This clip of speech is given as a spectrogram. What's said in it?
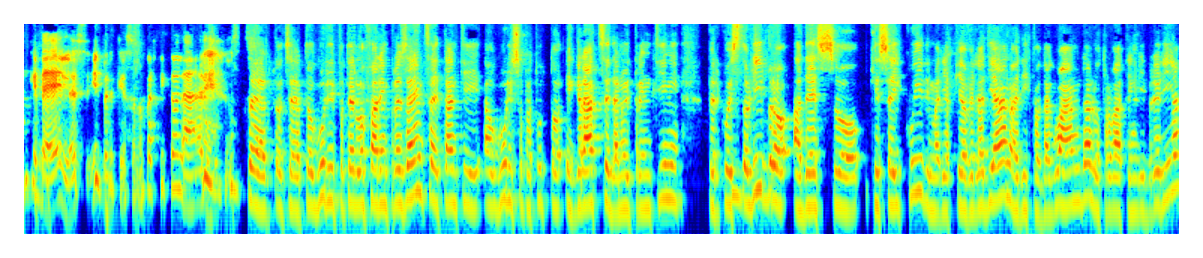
anche belle, sì, perché sono particolari. Certo, certo, auguri di poterlo fare in presenza e tanti auguri soprattutto e grazie da noi trentini per questo libro, Adesso che sei qui, di Maria Pia Velladiano, edito da Guanda, lo trovate in libreria.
